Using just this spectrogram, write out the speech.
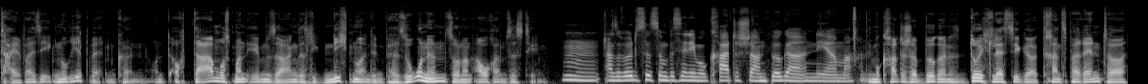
teilweise ignoriert werden können. Und auch da muss man eben sagen, das liegt nicht nur an den Personen, sondern auch am System. Hm, also würdest du es so ein bisschen demokratischer und bürgernäher machen? Demokratischer Bürger, durchlässiger, transparenter.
